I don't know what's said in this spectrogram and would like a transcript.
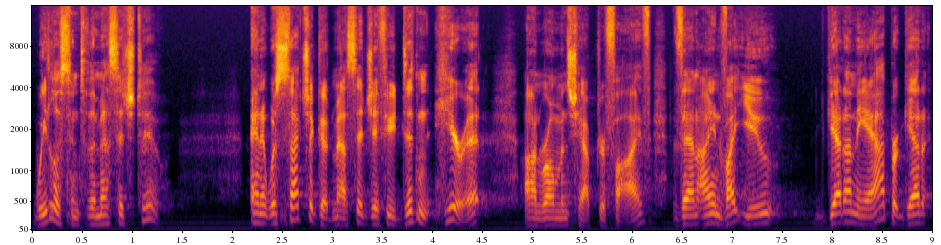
we listened to the message too. And it was such a good message. If you didn't hear it on Romans chapter 5, then I invite you get on the app or get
